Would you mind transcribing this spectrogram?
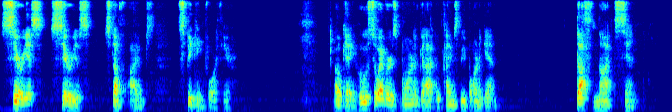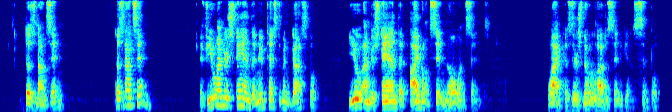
serious, serious stuff I am speaking forth here. Okay, whosoever is born of God, who claims to be born again, doth not sin does not sin. Does not sin. If you understand the New Testament gospel, you understand that I don't sin, no one sins. Why? Because there's no law to sin against. Simple,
